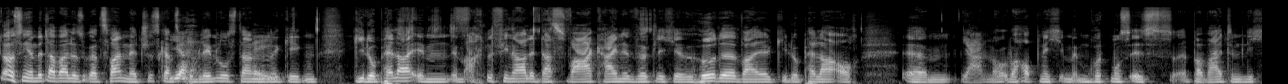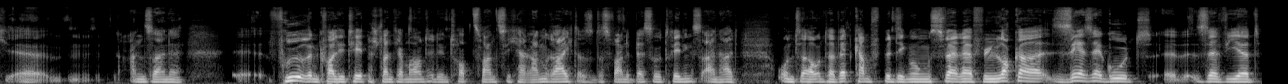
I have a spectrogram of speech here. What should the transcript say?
Das sind ja mittlerweile sogar zwei Matches, ganz ja. problemlos dann Ey. gegen Guido Pella im, im Achtelfinale. Das war keine wirkliche Hürde, weil Guido Pella auch ähm, ja noch überhaupt nicht im, im Rhythmus ist, bei weitem nicht äh, an seine äh, früheren Qualitäten stand ja mal unter den Top 20 heranreicht. Also das war eine bessere Trainingseinheit unter, unter Wettkampfbedingungen. Zverev locker, sehr, sehr gut äh, serviert,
